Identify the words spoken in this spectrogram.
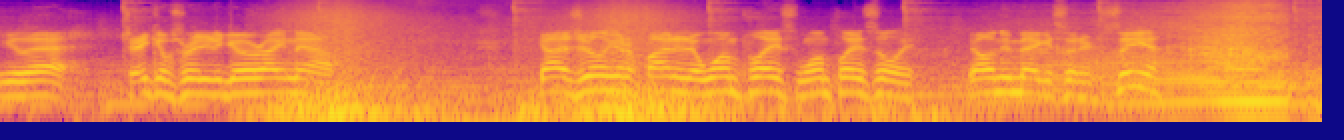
Look at that. Jacob's ready to go right now. Guys, you're only gonna find it at one place, one place only. The all new Mega Center. See ya.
